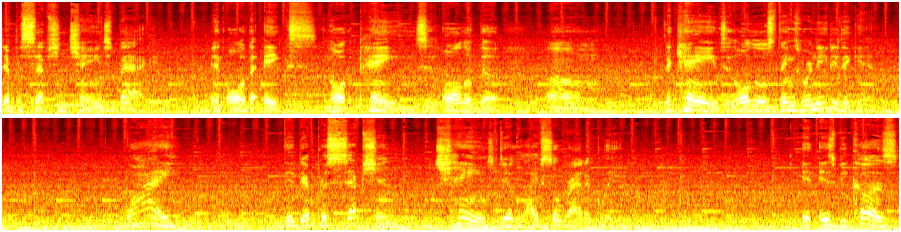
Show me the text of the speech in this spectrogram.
their perception changed back, and all the aches and all the pains and all of the um, the canes and all those things were needed again. Why did their perception change their life so radically? It is because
